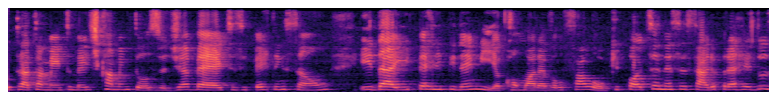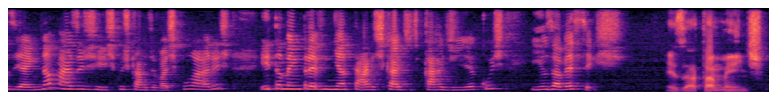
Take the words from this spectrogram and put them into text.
o tratamento medicamentoso de diabetes, hipertensão e da hiperlipidemia, como a Arevalo falou, que pode ser necessário para reduzir ainda mais os riscos cardiovasculares e também prevenir ataques cardíacos e os AVCs. Exatamente.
